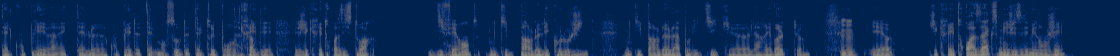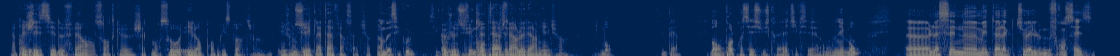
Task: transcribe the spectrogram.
tel couplet, avec tel couplet de tel morceau, de tel truc pour créer des. créé trois histoires différentes. Une qui parle de l'écologie, une qui parle de la politique, euh, la révolte, tu vois. Hmm. Et euh, j'ai créé trois axes, mais je les ai mélangés. Et après, j'ai essayé de faire en sorte que chaque morceau ait leur propre histoire, tu vois. Et je me suis éclaté à faire ça, tu vois. Ah bah c'est cool. C'est cool. je me suis éclaté à faire le dernier, tu vois. Super. Bon, pour le processus créatif, c'est, on est bon. Euh, la scène métal actuelle française,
